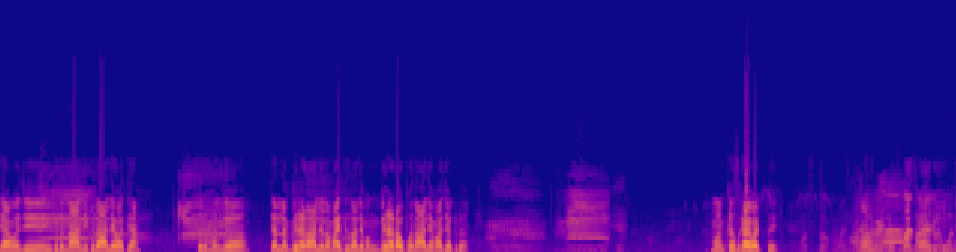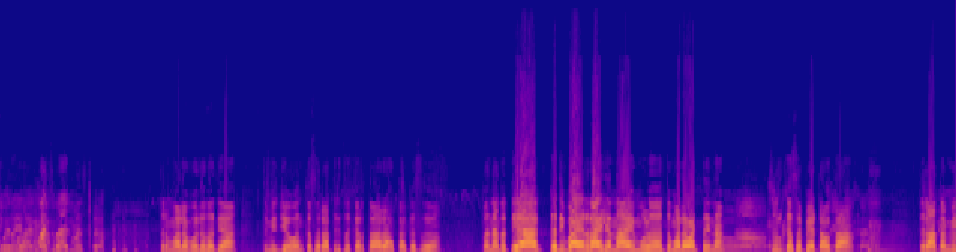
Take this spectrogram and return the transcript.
त्या म्हणजे इकडं नानीकडं आल्या होत्या. तर मग त्यांना बिराड आलेला माहिती झाल्या मग बिराडाव पण आल्या माझ्याकडं. मग कसं काय वाटतंय? हा? तर मला बोलत होत्या तुम्ही जेवण कसं रात्रीचं करता राहता कसं? पण आता त्या कधी बाहेर राहिल्या नाही मुळं तुम्हाला वाटतंय ना? चूल कसं पेटावता? तर आता मी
